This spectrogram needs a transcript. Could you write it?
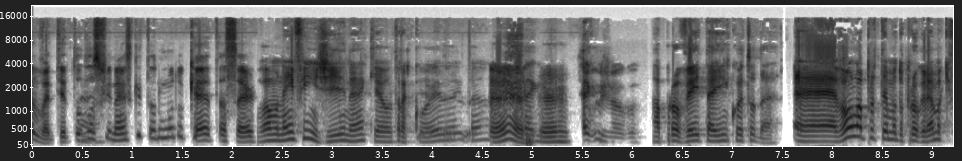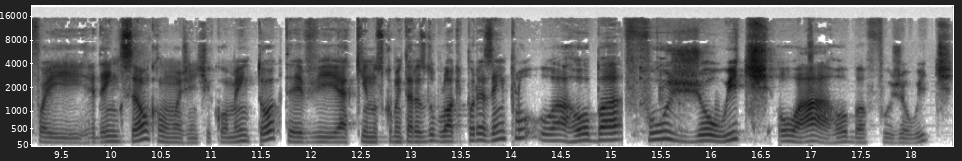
Ah, vai ter todos é. os finais que todo mundo quer, tá certo. Vamos nem fingir, né, que é outra coisa, então é, segue, é. segue, o jogo. Aproveita aí enquanto dá. É, vamos lá pro tema do programa, que foi redenção, como a gente comentou. Teve aqui nos comentários do blog, por exemplo, o arroba Fujowitch, ou a arroba Fujowitch,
